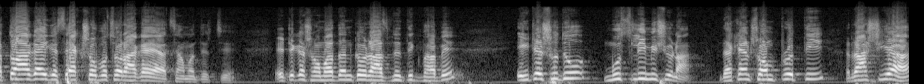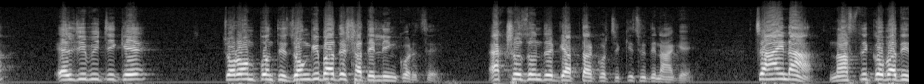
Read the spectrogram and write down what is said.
এত আগায় গেছে, একশো বছর আগায় আছে আমাদের চেয়ে। এটাকে সমাধান করে রাজনৈতিকভাবে। এইটা শুধু মুসলিম ইস্যু না। দেখেন সম্প্রতি রাশিয়া এলজিবিটিকে চরমপন্থী জঙ্গিবাদের সাথে লিঙ্ক করেছে। একশো জনদের গ্রেপ্তার করছে কিছুদিন আগে। চায়না নাস্তিকবাদী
